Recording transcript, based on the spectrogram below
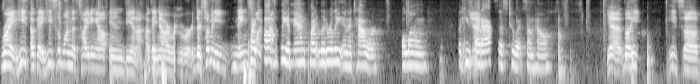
Right. He okay. He's the one that's hiding out in Vienna. Okay, now I remember. There's so many names. Quite around. possibly a man, quite literally, in a tower alone. But he's Yeah. got access to it somehow. Yeah, well, he he's uh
